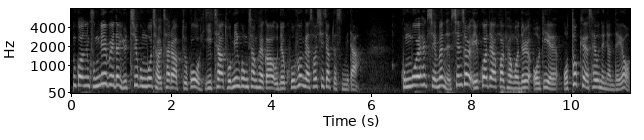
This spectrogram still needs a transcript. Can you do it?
정권 국립의대 유치 공모 절차를 앞두고 2차 도민공청회가 오늘 고흥에서 시작됐습니다. 공모의 핵심은 신설 의과대학과 병원을 어디에 어떻게 세우느냐인데요.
